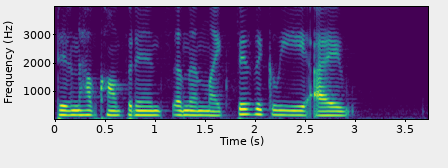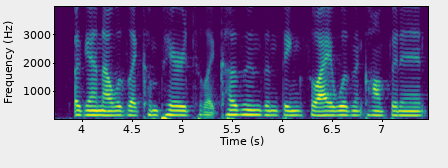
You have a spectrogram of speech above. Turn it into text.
didn't have confidence and then like physically, I again, I was like compared to like cousins and things, so I wasn't confident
